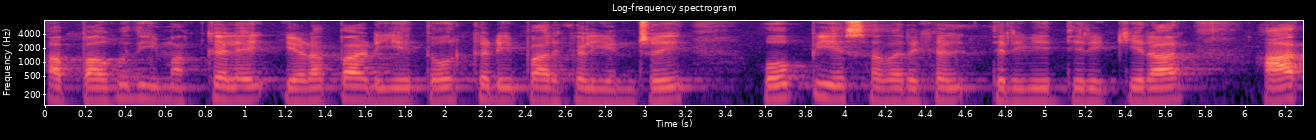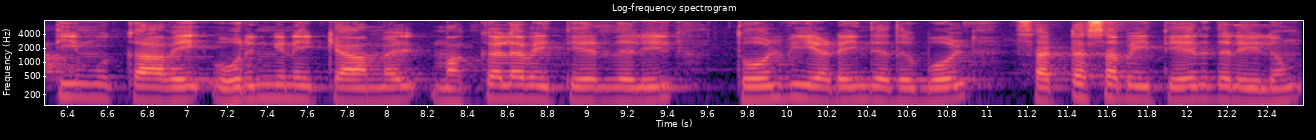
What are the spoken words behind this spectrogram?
அப்பகுதி மக்களை எடப்பாடியை தோற்கடிப்பார்கள் என்று ஓபிஎஸ் அவர்கள் தெரிவித்திருக்கிறார். அதிமுகவை ஒருங்கிணைக்காமல் மக்களவைத் தேர்தலில் தோல்வியடைந்தது போல் சட்டசபை தேர்தலிலும்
